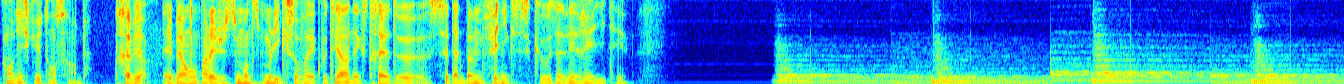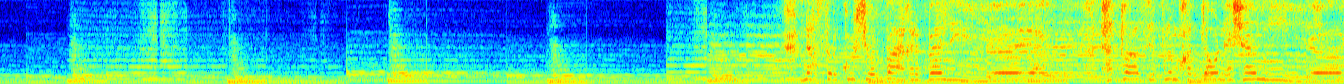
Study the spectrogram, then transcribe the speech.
qu'on discute ensemble. Très bien. Eh bien, on parlait justement de Smolix, on va écouter un extrait de cet album Phoenix que vous avez réédité. نخسر كل شي ربع غير بالي يا يا حط راسي في المخدة ونعشاني يا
